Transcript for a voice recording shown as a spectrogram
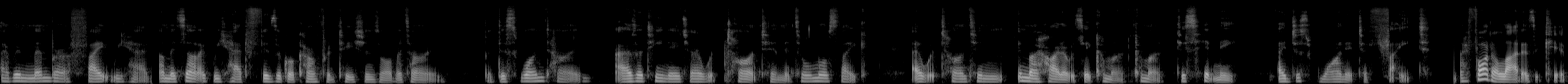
I remember a fight we had. Um, it's not like we had physical confrontations all the time, but this one time, as a teenager, I would taunt him. It's almost like I would taunt him in my heart. I would say, Come on, come on, just hit me. I just wanted to fight. I fought a lot as a kid,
